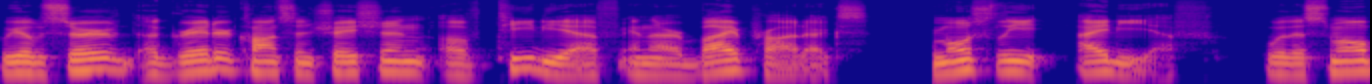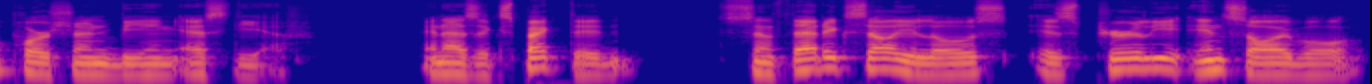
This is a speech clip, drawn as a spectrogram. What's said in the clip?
We observed a greater concentration of TDF in our byproducts, mostly IDF, with a small portion being SDF. And as expected, synthetic cellulose is purely insoluble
